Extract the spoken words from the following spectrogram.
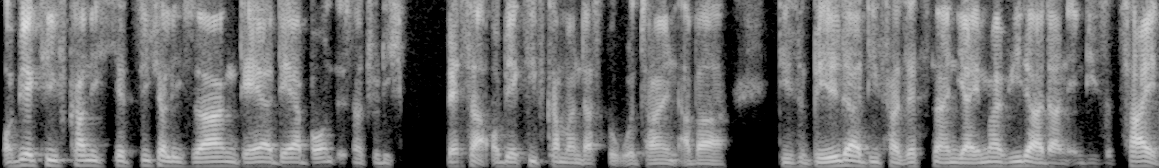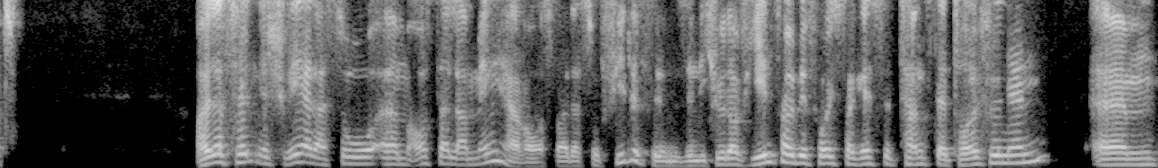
Objektiv kann ich jetzt sicherlich sagen, der, der Bond ist natürlich besser. Objektiv kann man das beurteilen, aber diese Bilder, die versetzen einen ja immer wieder dann in diese Zeit. Aber das fällt mir schwer, das so ähm, aus der Lameng heraus, weil das so viele Filme sind. Ich würde auf jeden Fall, bevor ich es vergesse, Tanz der Teufel nennen, ähm,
